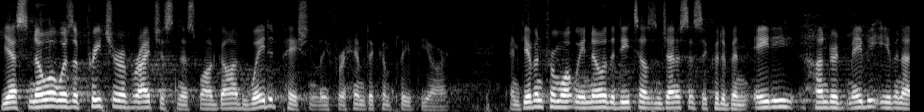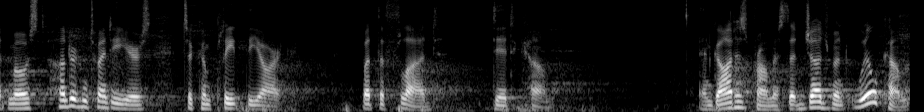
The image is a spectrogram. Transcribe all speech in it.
Yes, Noah was a preacher of righteousness while God waited patiently for him to complete the ark. And given from what we know, the details in Genesis, it could have been 80, 100, maybe even at most 120 years to complete the ark. But the flood did come. And God has promised that judgment will come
